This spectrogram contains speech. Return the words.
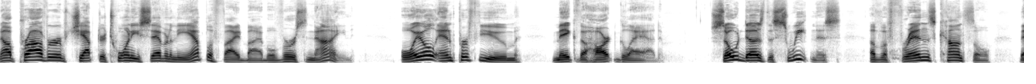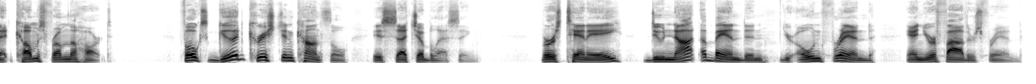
Now, Proverbs chapter 27 in the Amplified Bible, verse 9 Oil and perfume make the heart glad. So does the sweetness of a friend's counsel that comes from the heart. Folks, good Christian counsel is such a blessing. Verse 10a Do not abandon your own friend and your father's friend.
